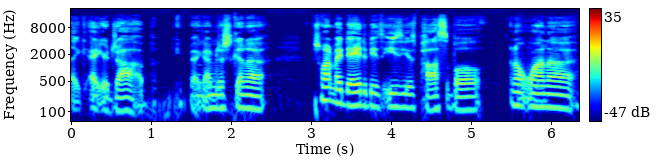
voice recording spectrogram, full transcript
like at your job. You could be Like I'm mm-hmm. just gonna, just want my day to be as easy as possible. I don't want to,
